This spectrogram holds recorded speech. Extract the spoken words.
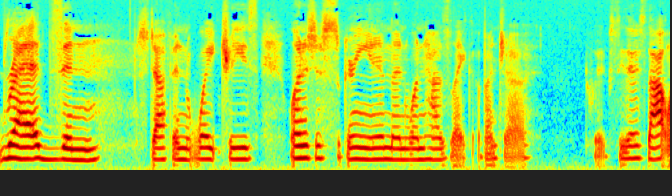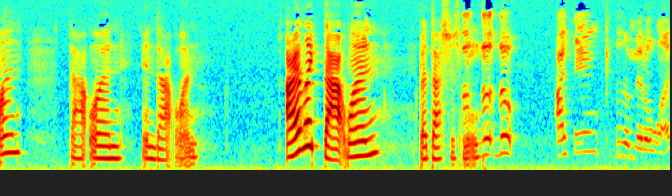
reds and stuff and white trees. One is just green and then one has like a bunch of twigs. See there's that one, that one, and that one. I like that one, but that's just me. the, the I think the middle one.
